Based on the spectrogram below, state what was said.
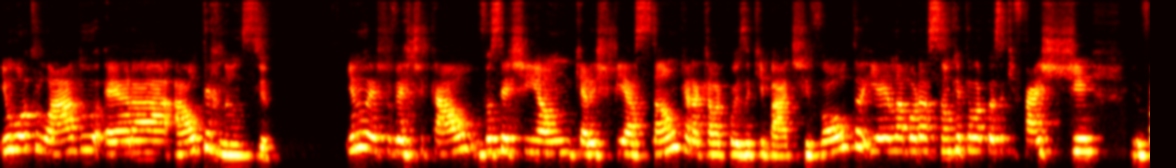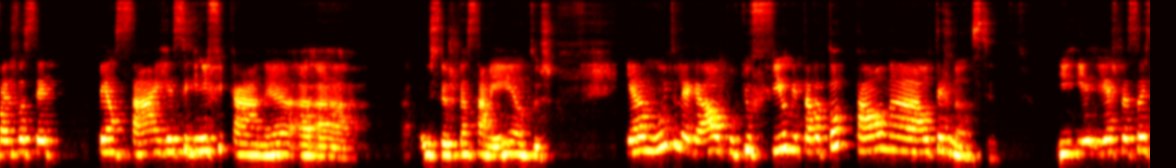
e o outro lado era a alternância. E no eixo vertical, você tinha um que era expiação, que era aquela coisa que bate e volta, e a elaboração, que é aquela coisa que faz, te, faz você pensar e ressignificar né, a, a, os seus pensamentos. E era muito legal porque o filme estava total na alternância. E, e, e, as pessoas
